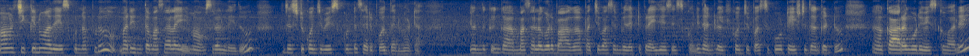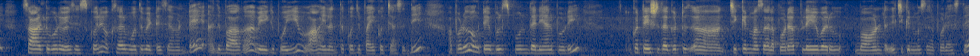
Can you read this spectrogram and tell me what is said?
మామూలు చికెన్ అది వేసుకున్నప్పుడు మరి ఇంత మసాలా ఏం అవసరం లేదు. జస్ట్ కొంచెం వేసుకుంటే సరిపోద్ది అనమాట అందుకు ఇంకా మసాలా కూడా బాగా పచ్చివాసన పోయేటట్టు ఫ్రై చేసేసుకొని దాంట్లోకి కొంచెం పసుపు టేస్ట్ తగ్గట్టు కారం కూడా వేసుకోవాలి. సాల్ట్ కూడా వేసేసుకొని ఒకసారి మూత పెట్టేసామంటే అది బాగా వేగిపోయి ఆయిల్ అంతా కొంచెం పైకి వచ్చేస్తుంది. అప్పుడు ఒక టేబుల్ స్పూన్ ధనియాల పొడి ఒక టేస్ట్ తగ్గట్టు చికెన్ మసాలా పొడి ఫ్లేవరు బాగుంటుంది. చికెన్ మసాలా పొడి వేస్తే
